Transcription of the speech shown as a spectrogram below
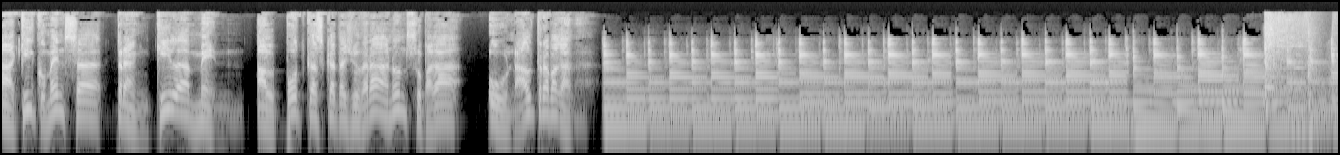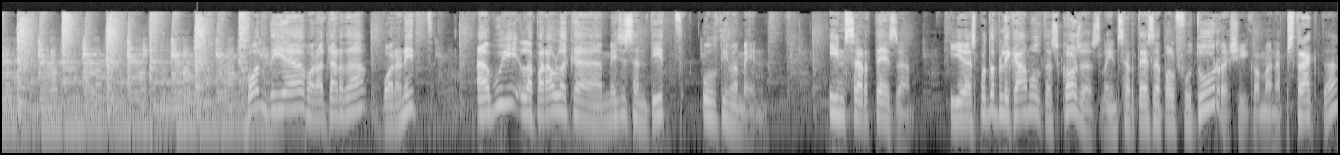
Aquí comença Tranquil·lament, el podcast que t'ajudarà a no ensopegar una altra vegada. Bon dia, bona tarda, bona nit. Avui la paraula que més he sentit últimament. Incertesa. I es pot aplicar a moltes coses. La incertesa pel futur, així com en abstracte,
